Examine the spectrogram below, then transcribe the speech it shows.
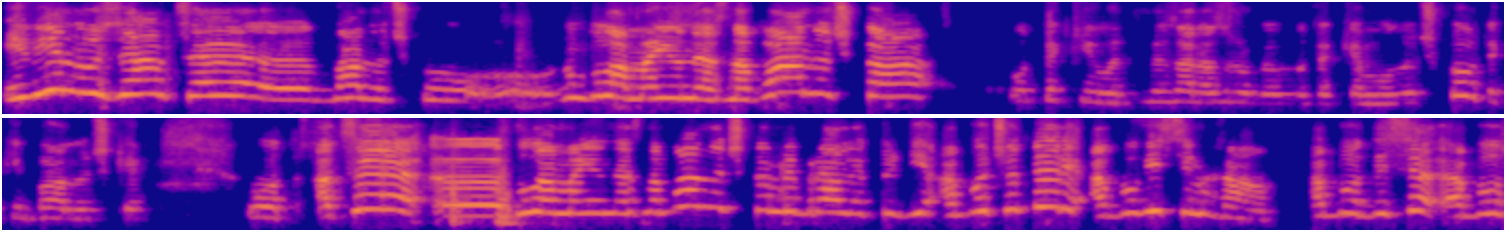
І він узяв це е, баночку, ну була майонезна баночка, от такі от ми зараз робимо таке молочко, такі баночки. От, а це е, була майонезна баночка, ми брали тоді або 4, або 8 грам, або 10, або е,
